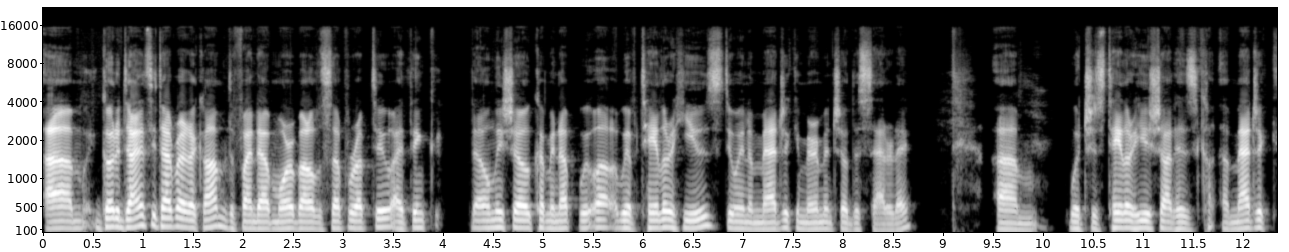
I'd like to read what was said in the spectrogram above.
Um, go to dynastytypewriter.com to find out more about all the stuff we're up to. I think the only show coming up, we, well, we have Taylor Hughes doing a Magic and Merriment show this Saturday, um, which is Taylor Hughes shot his uh, magic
